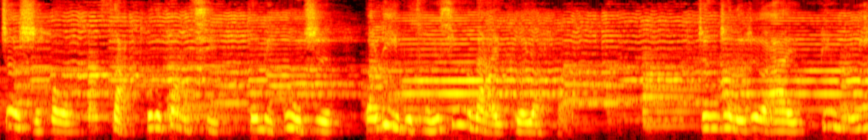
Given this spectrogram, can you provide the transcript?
这时候，洒脱的放弃总比固执到力不从心的那一刻要好。真正的热爱，并不易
